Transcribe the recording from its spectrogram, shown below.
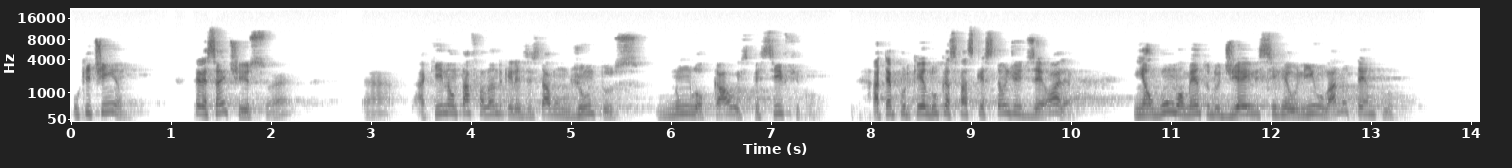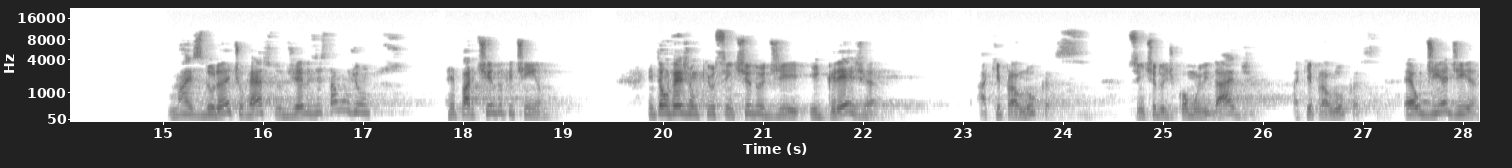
o que tinham. Interessante isso, né? Ah, aqui não está falando que eles estavam juntos num local específico, até porque Lucas faz questão de dizer: olha, em algum momento do dia eles se reuniam lá no templo, mas durante o resto do dia eles estavam juntos, repartindo o que tinham. Então vejam que o sentido de igreja, aqui para Lucas, sentido de comunidade, aqui para Lucas, é o dia a dia.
